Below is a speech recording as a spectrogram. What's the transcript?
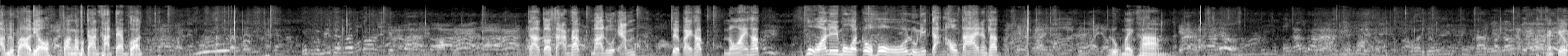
3 หรือเปล่าเดี๋ยว ฟังกรรมการขาดแต้มก่อน ผมกับมิสเตอร์บัสก่อนเก็บบ้าน 9 ต่อ 3 ครับ มาดูแอมเสิร์ฟไปครับ น้อยครับ หัวรีโมท โอ้โห ลูกนี้กะเอาตายนะครับ ลูกไม่ข้ามทังเกิล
